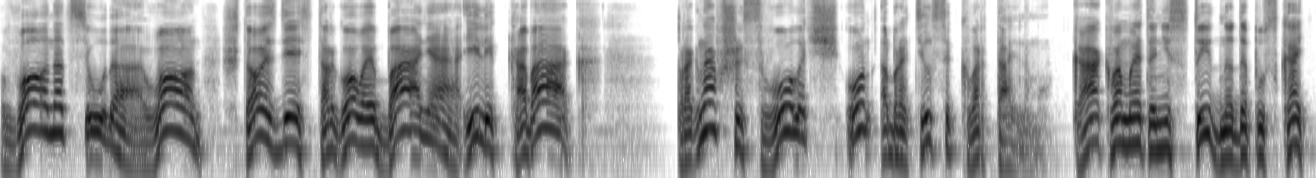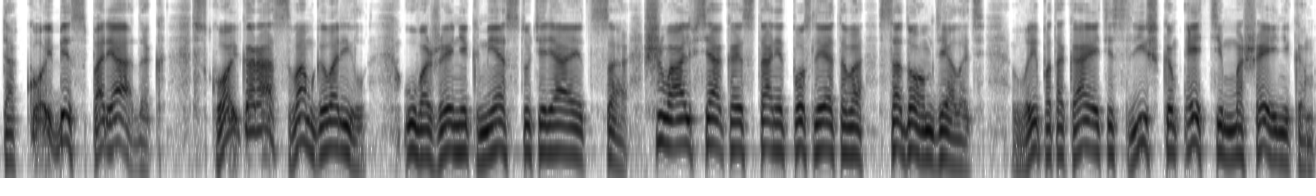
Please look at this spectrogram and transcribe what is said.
«Вон отсюда! Вон! Что здесь, торговая баня или кабак?» Прогнавший сволочь, он обратился к квартальному. Как вам это не стыдно допускать такой беспорядок? Сколько раз вам говорил, уважение к месту теряется, шваль всякая станет после этого садом делать. Вы потакаете слишком этим мошенникам.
